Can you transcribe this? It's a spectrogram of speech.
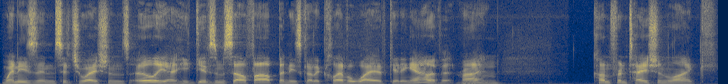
when he's in situations earlier, he gives himself up and he's got a clever way of getting out of it, right? Mhm. Confrontation like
